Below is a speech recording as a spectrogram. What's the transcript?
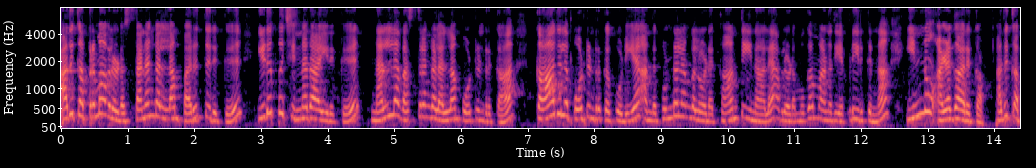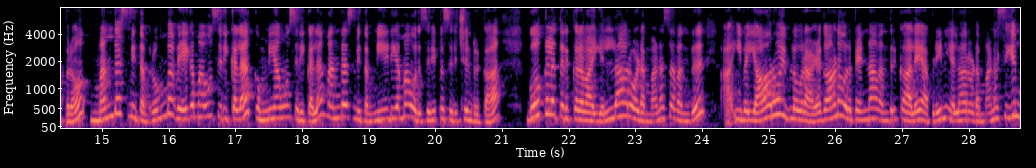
அதுக்கப்புறமா அவளோட ஸ்தனங்கள் எல்லாம் பருத்து இருக்கு இடுப்பு சின்னதா இருக்கு நல்ல வஸ்திரங்கள் எல்லாம் போட்டுன்னு இருக்கா காதுல போட்டு இருக்கக்கூடிய அந்த குண்டலங்களோட காந்தியினால அவளோட முகமானது எப்படி இருக்குன்னா இன்னும் அழகா இருக்காம். அதுக்கப்புறம் மந்தஸ்மிதம் ரொம்ப வேகமாவும் சிரிக்கல கம்மியாவும் சிரிக்கல. மந்தஸ்மிதம் மீடியமா ஒரு சிரிப்பு சிரிச்சுன்னு இருக்கா கோகுலத்துல இருக்கிறவா எல்லாரோட மனச வந்து அ, இவ யாரோ இவ்வளவு ஒரு அழகான ஒரு பெண்ணா வந்திருக்காளே அப்படின்னு எல்லாரோட மனசையும்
